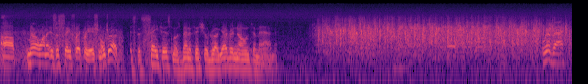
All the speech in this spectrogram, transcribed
uh, marijuana is a safe recreational drug. It's the safest, most beneficial drug ever known to man. We're back.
